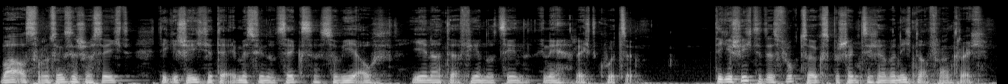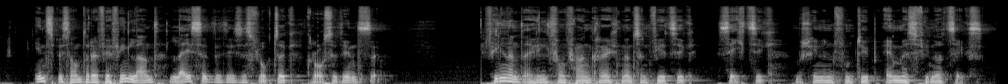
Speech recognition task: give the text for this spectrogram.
war aus französischer Sicht die Geschichte der MS 406 sowie auch jener der 410 eine recht kurze. Die Geschichte des Flugzeugs beschränkt sich aber nicht nur auf Frankreich. Insbesondere für Finnland leistete dieses Flugzeug große Dienste. Finnland erhielt von Frankreich 1940 60 Maschinen vom Typ MS 406.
